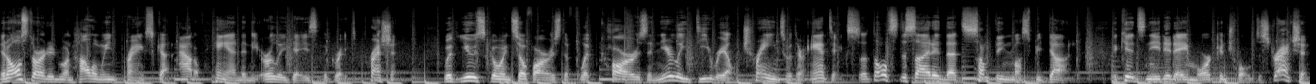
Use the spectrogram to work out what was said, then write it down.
It all started when Halloween pranks got out of hand in the early days of the Great Depression. With use going so far as to flip cars and nearly derail trains with their antics, adults decided that something must be done. The kids needed a more controlled distraction.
